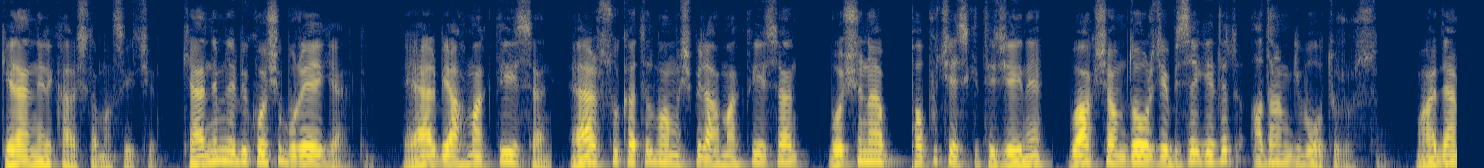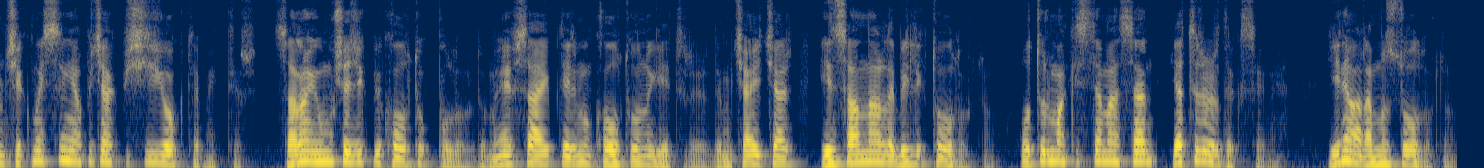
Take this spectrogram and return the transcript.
Gelenleri karşılaması için. Kendimle bir koşu buraya geldim. Eğer bir ahmak değilsen, eğer su katılmamış bir ahmak değilsen, boşuna papuç eskiteceğine bu akşam doğruca bize gelir adam gibi oturursun. Madem çıkmışsın yapacak bir şey yok demektir. Sana yumuşacık bir koltuk bulurdum. Ev sahiplerimin koltuğunu getirirdim. Çay içer, insanlarla birlikte olurdun. Oturmak istemezsen yatırırdık seni. Yine aramızda olurdun.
